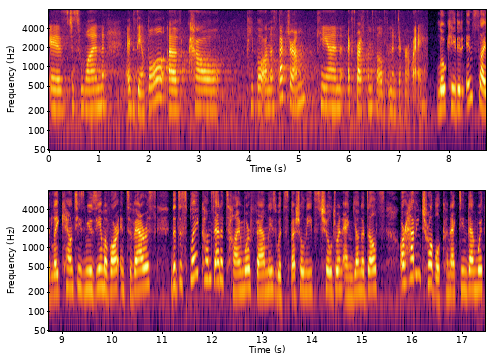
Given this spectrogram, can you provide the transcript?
is just one example of how people on the spectrum can express themselves in a different way. Located inside Lake County's Museum of Art in Tavares, the display comes at a time where families with special needs children and young adults are having trouble connecting them with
